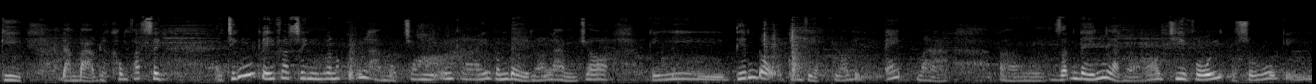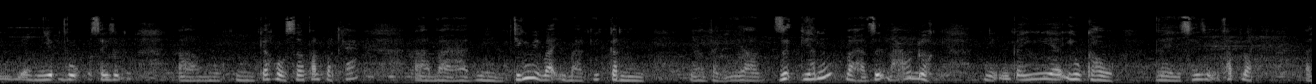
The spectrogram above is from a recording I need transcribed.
kỳ đảm bảo được không phát sinh. Chính cái phát sinh nó cũng là một trong những cái vấn đề nó làm cho cái tiến độ công việc nó bị ép và uh, dẫn đến là nó chi phối một số cái ờ, nhiệm vụ xây dựng uh, các hồ sơ pháp luật khác. Uh, và chính vì vậy mà cái cần phải uh, dự kiến và dự báo được những cái yêu cầu về xây dựng pháp luật Ờ,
